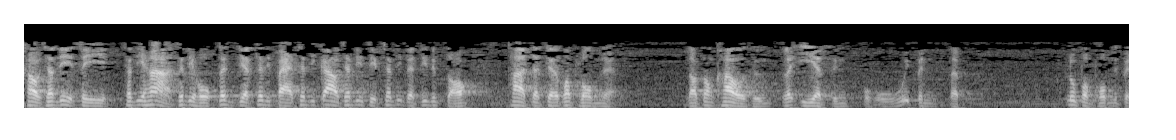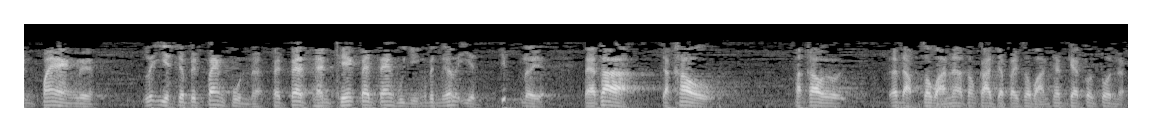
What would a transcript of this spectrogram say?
เข้าชั้นที่สี่ชั้นที่ห้าชั้นที่หกชั้นที่เจ็ดชั้นที่แปดชั้นที่เก้าชั้นที่สิบชั้นที่แปดที่สิบสองถ้าจะเจอพระพรหมเนี่ย เราต้องเข้าถึงละเอียดถึงโอ้โหเป็นแบบรูปประพรมนี่เป็นแป้งเลย ละเอียดจะเป็นแป้งฝุ่นนะเป็นแป้งแผ่นเค้กแป้งแป้งผู้หญิงเป็นเนื้อละเอียดจิ๊บเลย แต่ถ้าจะเข้าถ้าเข้าระดับสวรรค์นะต้องการจะไปสวรรค์ชั้นแก้ต้นๆน่ะ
